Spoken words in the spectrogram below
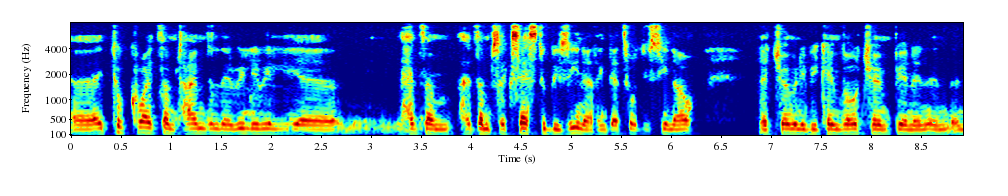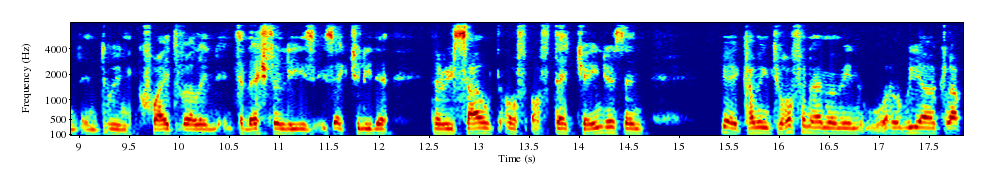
Uh, it took quite some time till they really, really uh, had some had some success to be seen. I think that's what you see now. That Germany became world champion and, and, and doing quite well in, internationally is, is actually the, the result of, of that changes. And yeah, coming to Hoffenheim, I mean, well, we are a club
